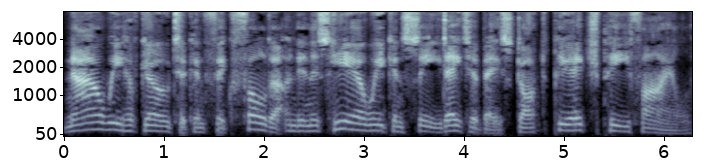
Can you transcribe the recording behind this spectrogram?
now we have go to config folder and in this here we can see database.php file.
